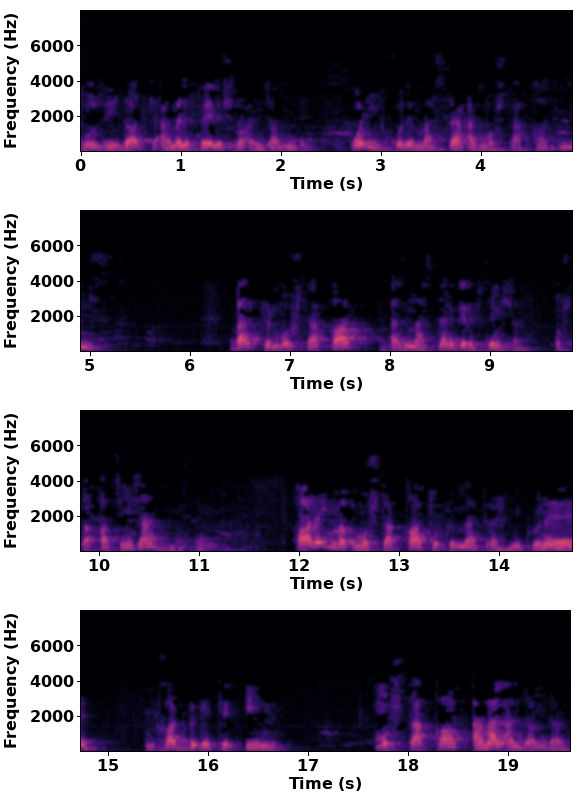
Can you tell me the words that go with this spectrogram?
توضیح داد که عمل فعلش رو انجام میده. ولی خود مصدر از مشتقات نیست. بلکه مشتقات از مصدر گرفته میشن. مشتقات چی میشن؟ حالا این مشتقات رو که مطرح می‌کنه می‌خواد بگه که این مشتقات عمل انجام میدن.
